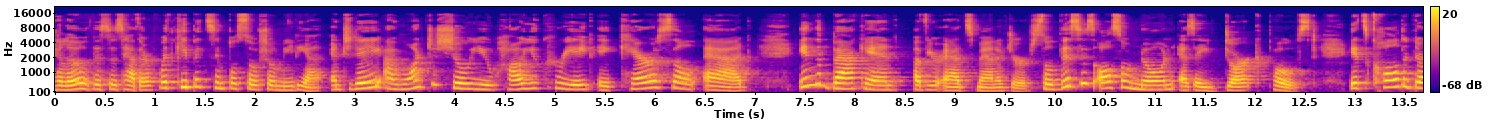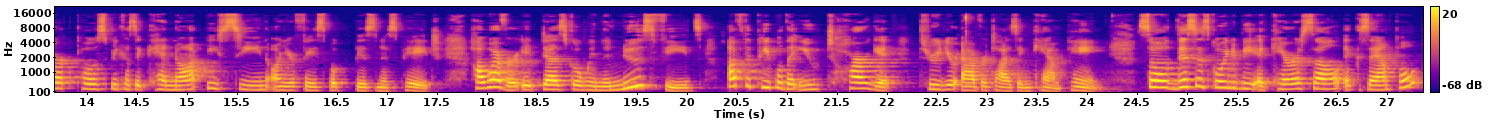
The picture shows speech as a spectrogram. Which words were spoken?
Hello, this is Heather with Keep It Simple Social Media, and today I want to show you how you create a carousel ad in the back end of your ads manager. So this is also known as a dark post. It's called a dark post because it cannot be seen on your Facebook business page. However, it does go in the news feeds of the people that you target through your advertising campaign. So this is going to be a carousel example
